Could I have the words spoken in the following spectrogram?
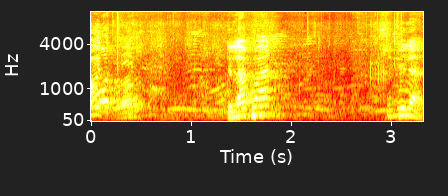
Out. Delapan sembilan.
